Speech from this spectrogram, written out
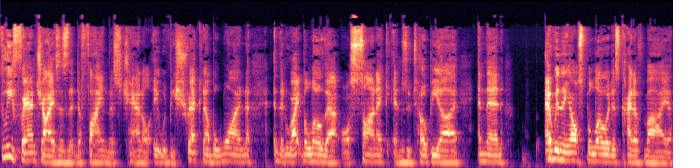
three franchises that define this channel. It would be Shrek number one, and then right below that are Sonic and Zootopia, and then everything else below it is kind of my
